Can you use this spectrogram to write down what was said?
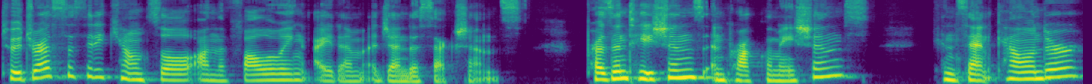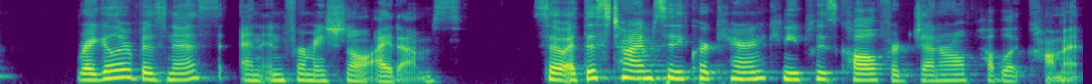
to address the City Council on the following item agenda sections. Presentations and proclamations, consent calendar, regular business, and informational items. So at this time, City Clerk Karen, can you please call for general public comment?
